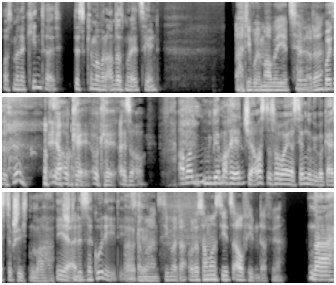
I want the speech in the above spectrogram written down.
aus meiner Kindheit. Das können wir wann anders mal erzählen. Ah, die wollen wir aber jetzt hören, oder? Wollt ihr das hören? ja, okay, okay. Also, aber wir machen jetzt schon aus, dass wir mal eine Sendung über Geistergeschichten machen. Ja, Stimmt. das ist eine gute Idee. Okay. Sollen wir uns die mal da, oder sollen wir uns die jetzt aufheben dafür? Na,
